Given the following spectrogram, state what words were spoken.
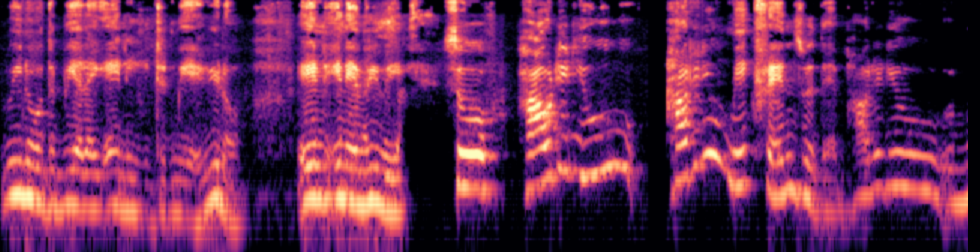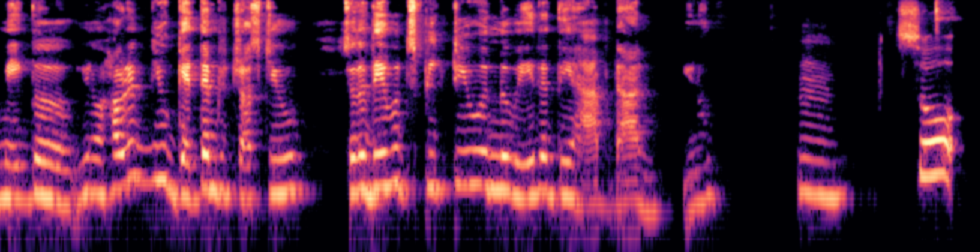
we know that we are like elite and we, you know, in in every way. So, how did you? How did you make friends with them? How did you make the, you know, how did you get them to trust you? so that they would speak to you in the way that they have done, you know? Hmm. So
